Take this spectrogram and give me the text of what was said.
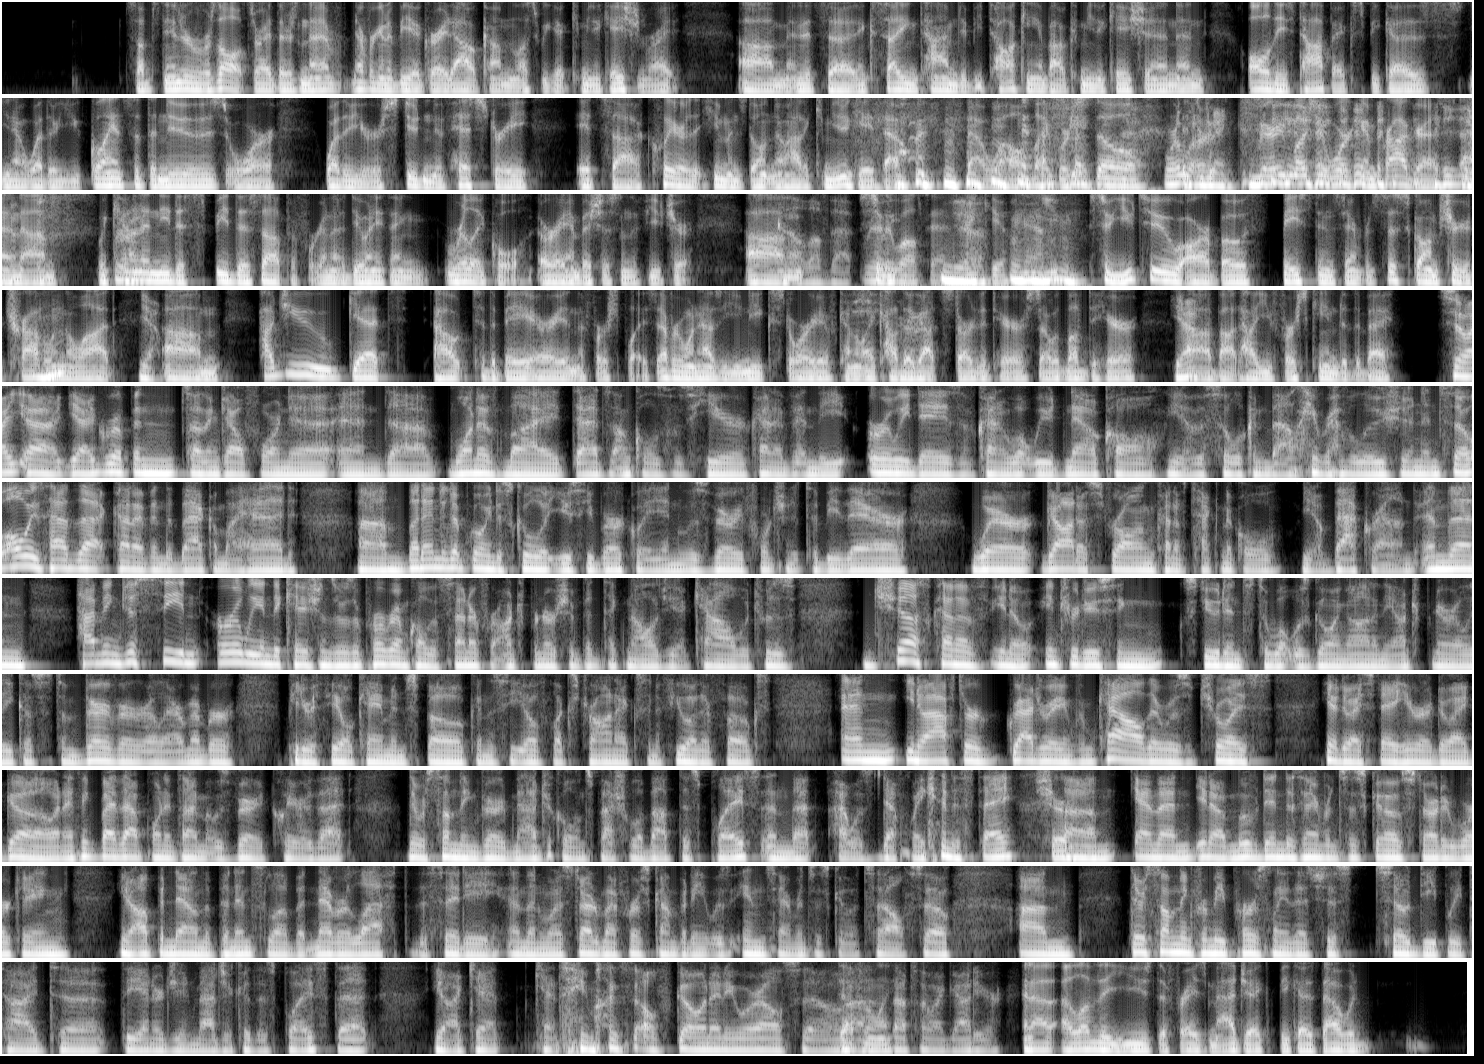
substandard results, right? There's never never going to be a great outcome unless we get communication right. Um, and it's an exciting time to be talking about communication and all these topics because you know whether you glance at the news or whether you're a student of history, it's uh, clear that humans don't know how to communicate that that well. Like we're still we're learning. very much a work in progress, yeah. and um, we kind of right. need to speed this up if we're going to do anything really cool or ambitious in the future. Um, I love that. Really so, well said. Yeah. Thank you. Yeah. you. So you two are both based in San Francisco. I'm sure you're traveling mm-hmm. a lot. Yeah. Um, how'd you get out to the Bay Area in the first place? Everyone has a unique story of kind of like how they got started here. So I would love to hear yeah. uh, about how you first came to the Bay. So I uh, yeah I grew up in Southern California, and uh, one of my dad's uncles was here, kind of in the early days of kind of what we would now call you know the Silicon Valley Revolution, and so always had that kind of in the back of my head. Um, but ended up going to school at UC Berkeley, and was very fortunate to be there, where got a strong kind of technical you know background, and then having just seen early indications, there was a program called the Center for Entrepreneurship and Technology at Cal, which was just kind of you know introducing students to what was going on in the entrepreneurial ecosystem very very early. I remember Peter Thiel came and spoke, and the CEO of Flextronics and a few other folks. And you know, after graduating from Cal, there was a choice. You know, do I stay here or do I go? And I think by that point in time, it was very clear that there was something very magical and special about this place, and that I was definitely going to stay. Sure. Um, and then you know, moved into San Francisco, started working you know up and down the peninsula, but never left the city. And then when I started my first company, it was in San Francisco itself. So um, there's something for me personally that's just so deeply tied to the energy and magic of this place that you know I can't can't see myself going anywhere else. So uh, definitely, uh, that's how I got here. And I, I love that you use the phrase magic because that would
